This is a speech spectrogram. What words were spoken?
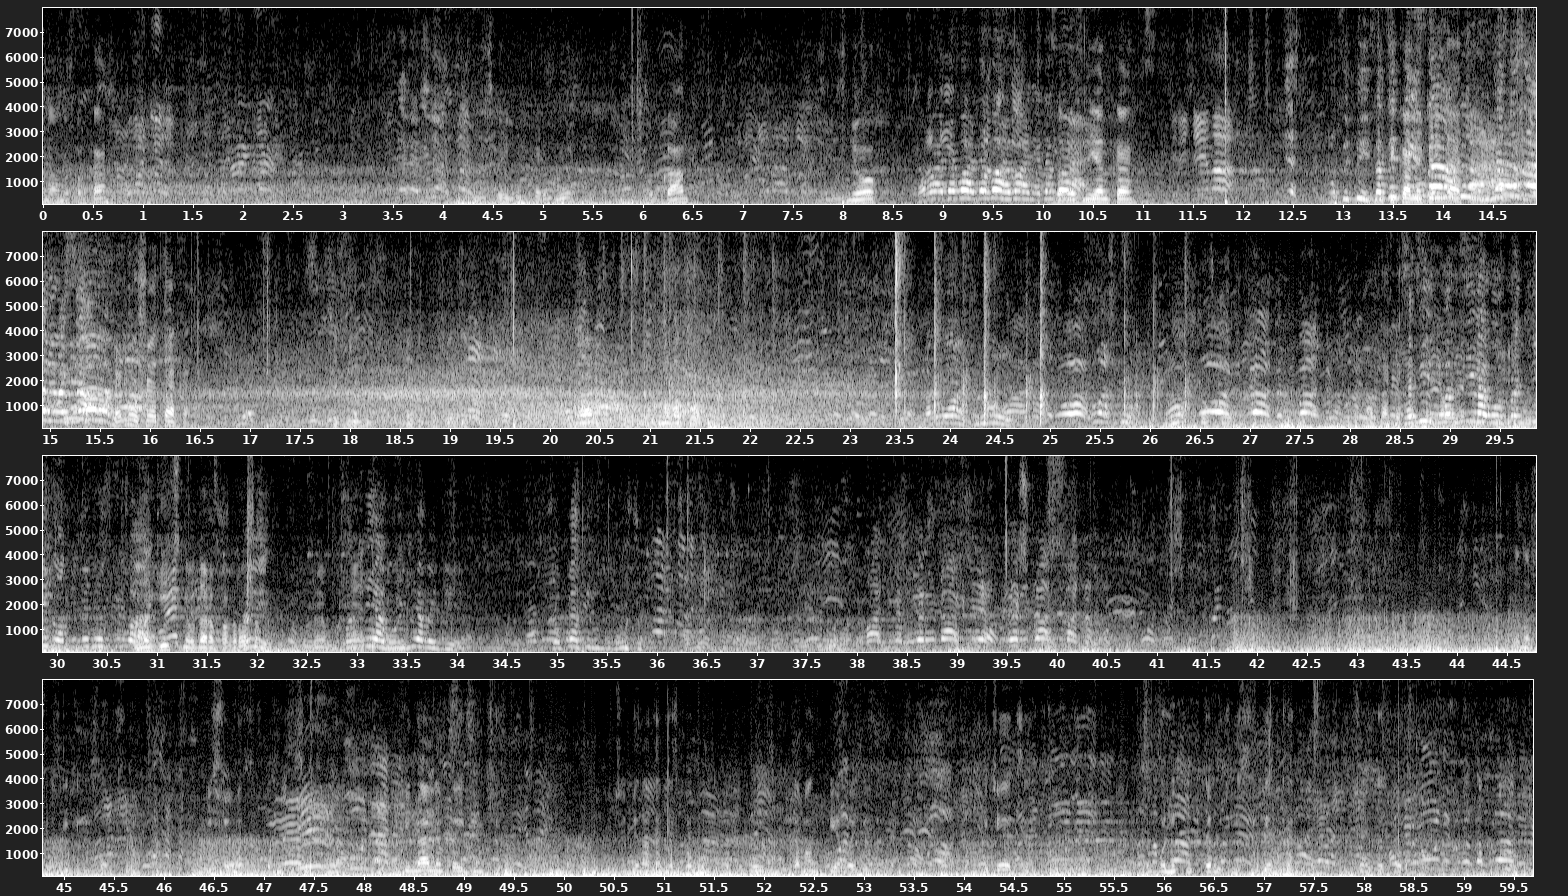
на НФК. Здесь выигрывает борьбу. Суркан. Селезнев. Давай, давай, давай, Ваня, давай! Завозненко. Вертикальная передача. Хорошая атака. Удар. Молоток. Атака состоялась. Логично, ударом по гротам уже внушает. левую, левый бей. Для наших зрителей сообщу еще раз, на финальном поединке чемпионата Одесской области по футболу команд первой лиги. Встречаются футбольный клуб Тарутина Сигетка, желтая форма, и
